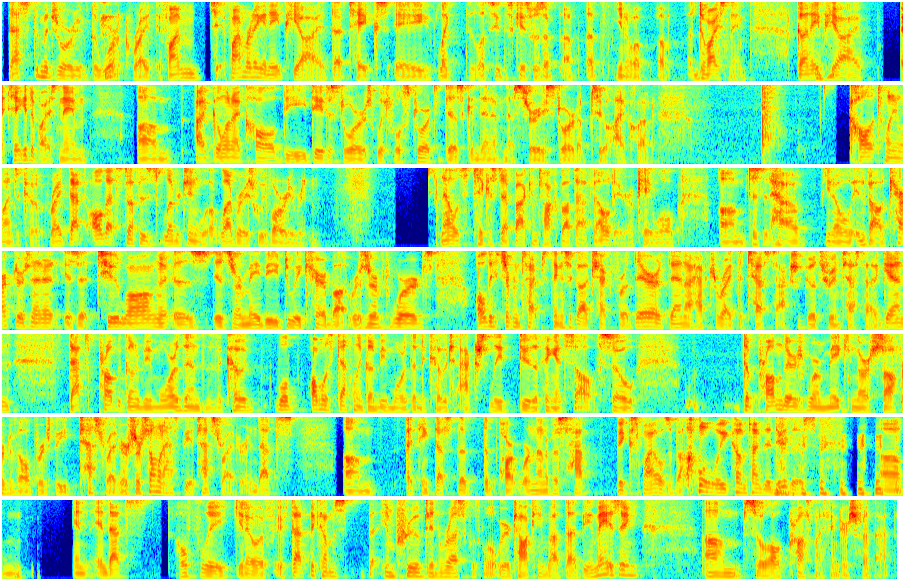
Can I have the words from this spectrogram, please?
That's the majority of the hmm. work, right? If I'm t- if I'm running an API that takes a like let's see, this case was a, a, a you know a, a, device name. got an mm-hmm. API. I take a device name. Um, I go and I call the data stores, which will store it to disk, and then, if necessary, store it up to iCloud. Call it 20 lines of code, right? That all that stuff is leveraging libraries we've already written. Now let's take a step back and talk about that validator. Okay, well, um, does it have you know invalid characters in it? Is it too long? Is is there maybe do we care about reserved words? All these different types of things I got to check for there. Then I have to write the test to actually go through and test that again. That's probably going to be more than the code. Well, almost definitely going to be more than the code to actually do the thing itself. So the problem there is we're making our software developers be test writers, or someone has to be a test writer, and that's um, I think that's the the part where none of us have big smiles about when we come time to do this. um, and and that's hopefully you know if if that becomes improved in Rust with what we were talking about, that'd be amazing. Um, so I'll cross my fingers for that.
